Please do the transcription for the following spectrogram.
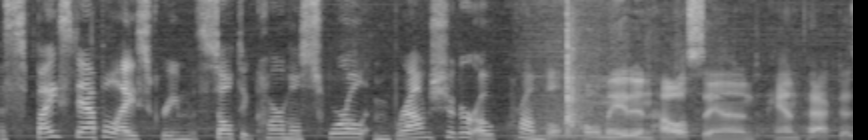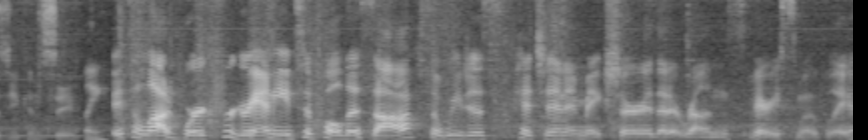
a spiced apple ice cream with salted caramel swirl and brown sugar oat crumble. Homemade in-house and hand-packed, as you can see. It's a lot of work for Granny to pull this off, so we just pitch in and make sure that it runs very smoothly.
